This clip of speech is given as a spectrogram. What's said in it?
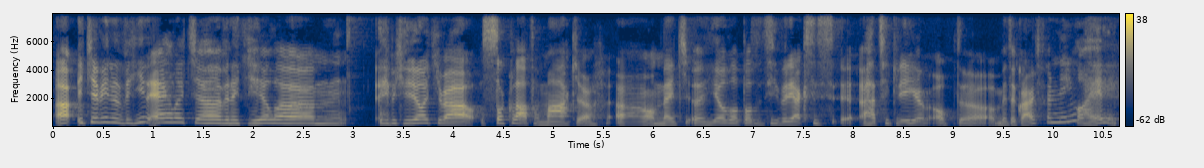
Ah, ik heb in het begin eigenlijk, ben ik heel, ehm, heb ik redelijk wat stok laten maken. Uh, omdat ik uh, heel veel positieve reacties eh, had gekregen op de, met de crowdfunding. Oh, hey.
